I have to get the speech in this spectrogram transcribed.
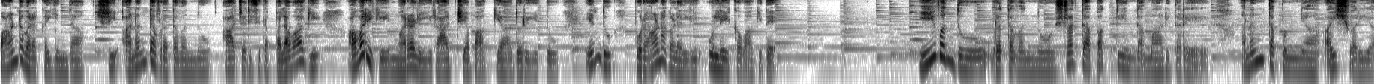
ಪಾಂಡವರ ಕೈಯಿಂದ ಶ್ರೀ ಅನಂತ ವ್ರತವನ್ನು ಆಚರಿಸಿದ ಫಲವಾಗಿ ಅವರಿಗೆ ಮರಳಿ ರಾಜ್ಯ ಭಾಗ್ಯ ದೊರೆಯಿತು ಎಂದು ಪುರಾಣಗಳಲ್ಲಿ ಉಲ್ಲೇಖವಾಗಿದೆ. ಈ ಒಂದು ವ್ರತವನ್ನು ಶ್ರದ್ಧಾ ಭಕ್ತಿಯಿಂದ ಮಾಡಿದರೆ ಅನಂತ ಪುಣ್ಯ ಐಶ್ವರ್ಯ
